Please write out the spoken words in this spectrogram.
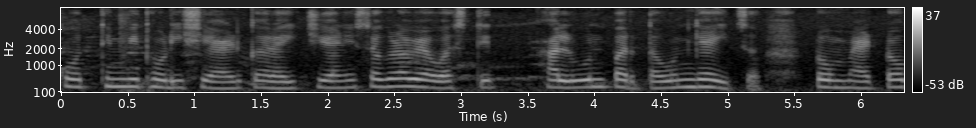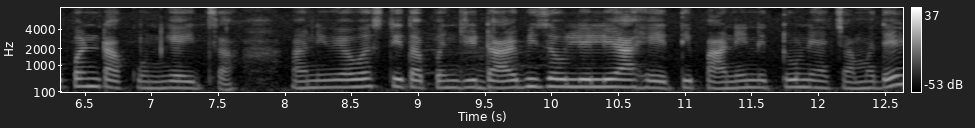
कोथिंबीर थोडीशी ॲड करायची आणि सगळं व्यवस्थित हलवून परतवून घ्यायचं. टोमॅटो पण टाकून घ्यायचा. आणि व्यवस्थित आपण जी डाळ भिजवलेली आहे ती पाणी निथळून याच्यामध्ये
